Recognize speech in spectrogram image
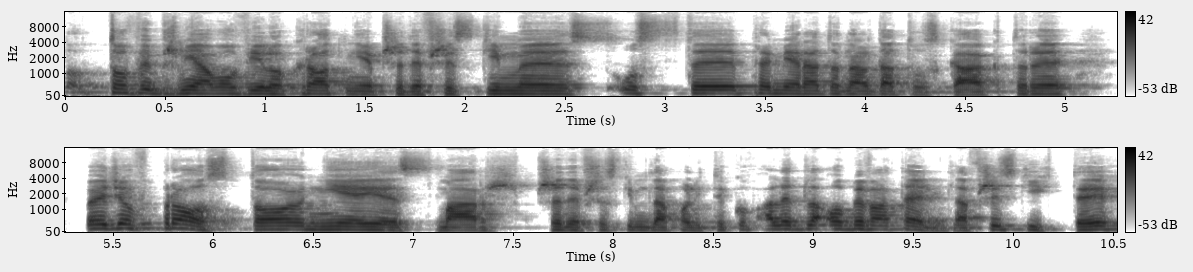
No, to wybrzmiało wielokrotnie, przede wszystkim z ust premiera Donalda Tuska, który powiedział wprost, to nie jest marsz przede wszystkim dla polityków, ale dla obywateli, dla wszystkich tych,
